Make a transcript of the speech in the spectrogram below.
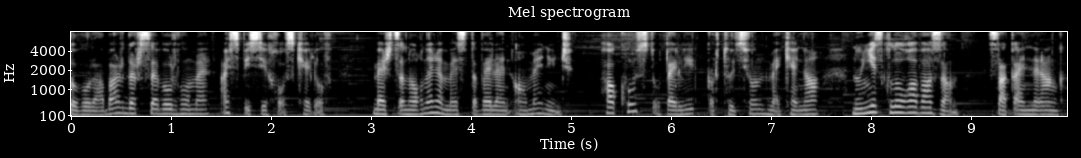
սովորաբար դրսևորվում է այսպիսի խոսքերով. Մեր ծնողները մեզ տվել են ամեն ինչ՝ հագուստ, ուտելիք, կրթություն, մեքենա, նույնիսկ լողավազան, սակայն նրանք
